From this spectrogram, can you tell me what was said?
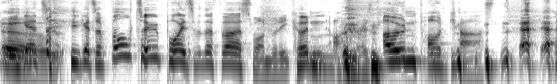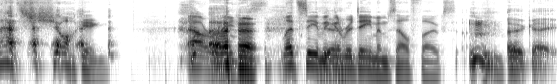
He gets he gets a full two points for the first one, but he couldn't offer his own podcast. That's shocking. Outrageous. Let's see if he Yeah. can redeem himself, folks. okay.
